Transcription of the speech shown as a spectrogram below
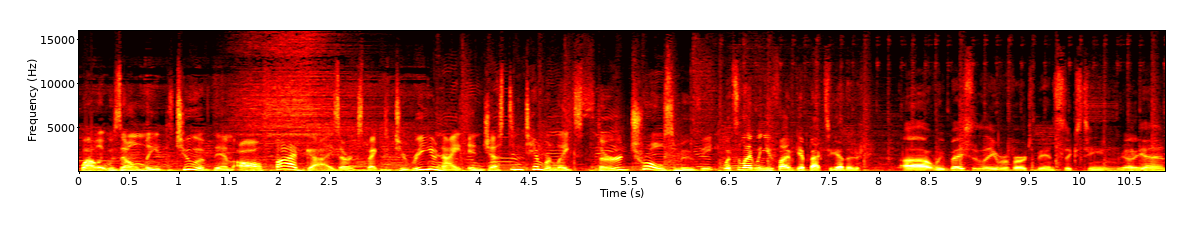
While it was only the two of them, all five guys are expected to reunite in Justin Timberlake's third Trolls movie. What's it like when you five get back together? Uh, we basically revert to being 16 really? again.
